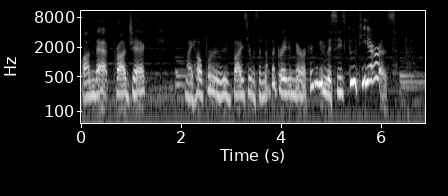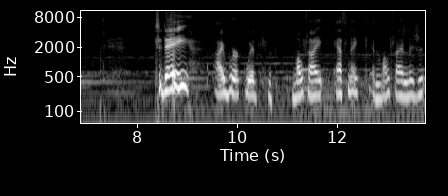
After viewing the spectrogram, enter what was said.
on that project, my helper and advisor was another great American, Ulysses Gutierrez. Today, I work with multi-ethnic and multi-religious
